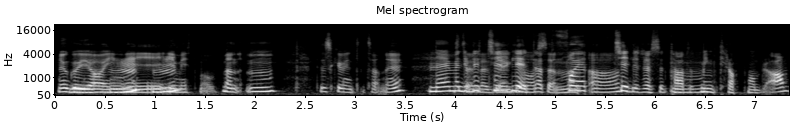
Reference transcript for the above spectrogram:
Nu går jag in mm, i, mm. i mitt mode men mm, det ska vi inte ta nu. Nej men det blir tydligt. Att får jag ett ja. tydligt resultat att mm. min kropp mår bra.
